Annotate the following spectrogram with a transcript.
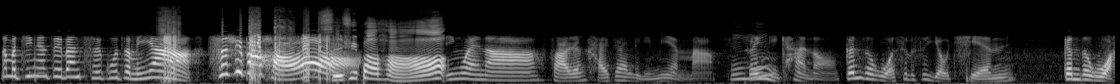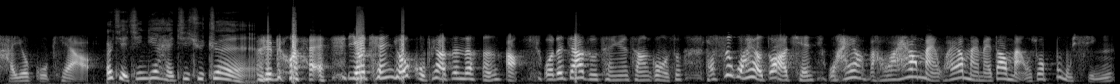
那么今天这班持股怎么样？持续爆好，持续爆好。因为呢，法人还在里面嘛，所以你看哦，跟着我是不是有钱？跟着我还有股票，而且今天还继续挣。对，有钱有股票真的很好。我的家族成员常常跟我说：“老师，我还有多少钱？我还要买，我还要买，我还要买，买到满。”我说：“不行。”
